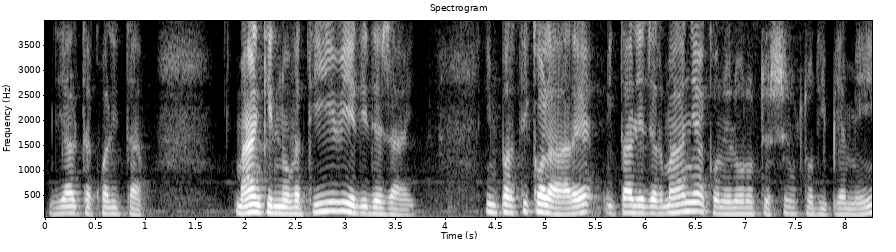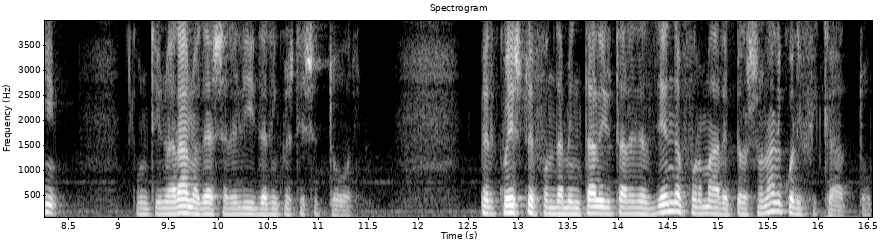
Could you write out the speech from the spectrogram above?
di alta qualità, ma anche innovativi e di design. In particolare Italia e Germania, con il loro tessuto di PMI, continueranno ad essere leader in questi settori. Per questo è fondamentale aiutare le aziende a formare personale qualificato,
